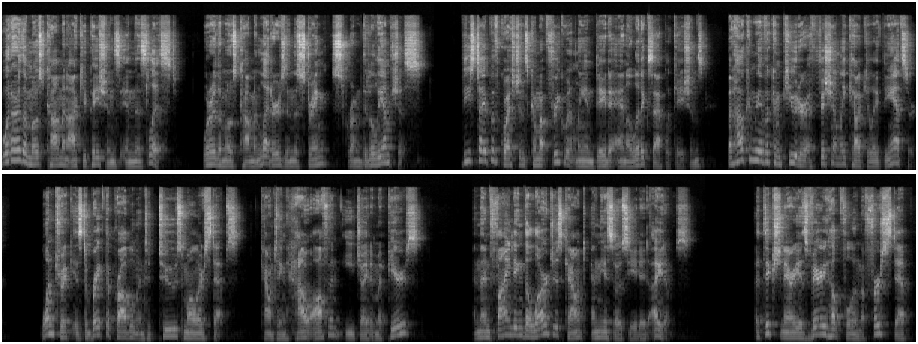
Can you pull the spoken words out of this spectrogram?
What are the most common occupations in this list? What are the most common letters in the string scrumdiddlyumptious? These type of questions come up frequently in data analytics applications, but how can we have a computer efficiently calculate the answer? One trick is to break the problem into two smaller steps, counting how often each item appears, and then finding the largest count and the associated items. A dictionary is very helpful in the first step,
